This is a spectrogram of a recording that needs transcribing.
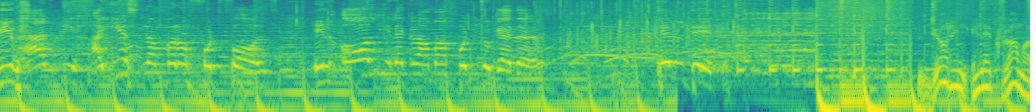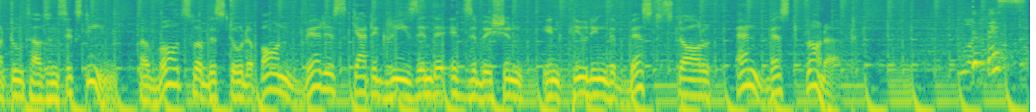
we've had the highest number of footfalls in all Elecrama put together till date. During Elecrama 2016, awards were bestowed upon various categories in the exhibition including the best stall and best product. The best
